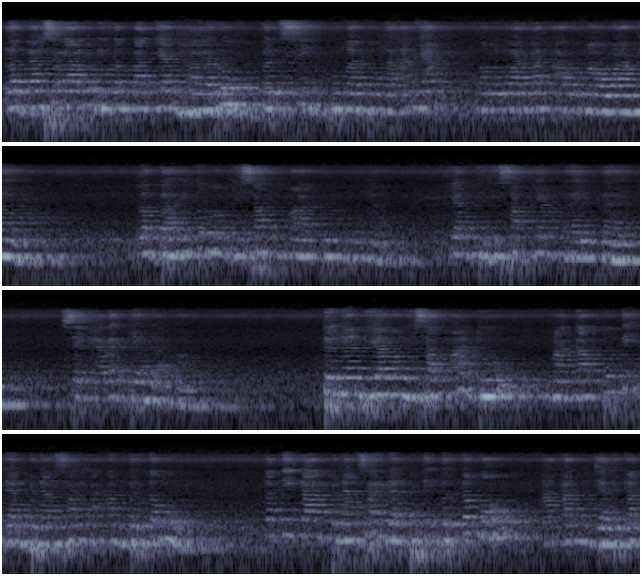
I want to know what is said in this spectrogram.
Lebah selalu di tempat yang harum, bersih, bunga-bungaan yang mengeluarkan aroma wangi. Lebah itu menghisap madu bunga yang dihisapnya baik-baik. Sing dia tidak mau. Dengan dia menghisap madu, maka putih dan benang sari akan bertemu. Ketika benang sari dan putih bertemu, akan menjadikan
